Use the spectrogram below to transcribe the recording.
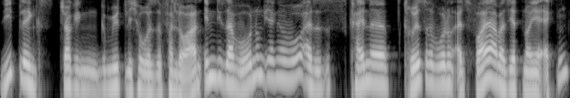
Lieblings-Jogging-Gemütlich-Hose verloren in dieser Wohnung irgendwo. Also es ist keine größere Wohnung als vorher, aber sie hat neue Ecken.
